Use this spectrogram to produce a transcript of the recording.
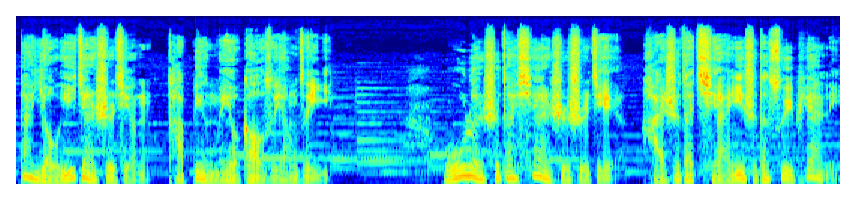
但有一件事情他并没有告诉杨子怡：无论是在现实世界还是在潜意识的碎片里，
